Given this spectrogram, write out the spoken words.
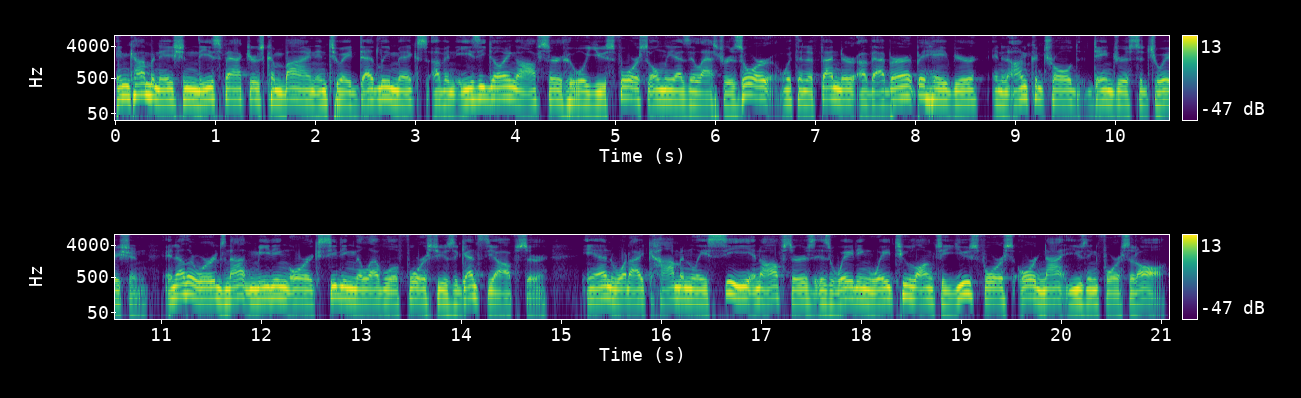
In combination, these factors combine into a deadly mix of an easygoing officer who will use force only as a last resort with an offender of aberrant behavior in an uncontrolled, dangerous situation. In other words, not meeting or exceeding the level of force used against the officer. And what I commonly see in officers is waiting way too long to use force or not using force at all.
